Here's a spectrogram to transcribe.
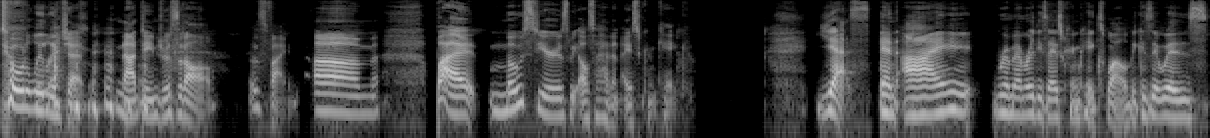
totally legit. Not dangerous at all. It was fine. Um, but most years we also had an ice cream cake. Yes. And I remember these ice cream cakes well because it was,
